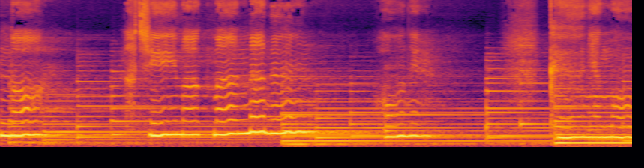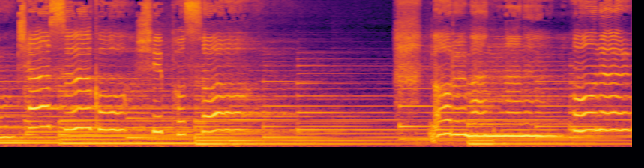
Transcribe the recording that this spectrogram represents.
널 마지막 만나는 오늘. 그냥 모자 쓰고 싶었어. 너를 만나는 오늘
